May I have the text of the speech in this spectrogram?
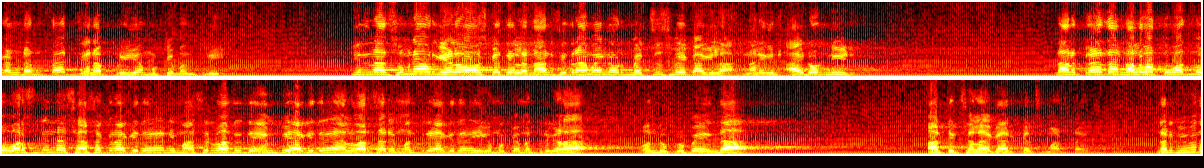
ಕಂಡಂತ ಜನಪ್ರಿಯ ಮುಖ್ಯಮಂತ್ರಿ. ಇದನ್ನ ಸುಮ್ಮನೆ ಅವ್ರಿಗೆ ಹೇಳೋ ಅವಶ್ಯಕತೆ ಇಲ್ಲ. ನಾನು ಸಿದ್ದರಾಮಯ್ಯನವ್ರದ್ದು ಮೆಚ್ಚಿಸಬೇಕಾಗಿಲ್ಲ. ನನಗೆ ಐ ಡೋಂಟ್ ನೀಡ್ ನಾನು ಕಳೆದ ನಲವತ್ತು ಒಂದು ವರ್ಷದಿಂದ ಶಾಸಕನಾಗಿದ್ದೇನೆ, ನಿಮ್ಮ ಆಶೀರ್ವಾದದಿಂದ ಎಂ ಪಿ ಆಗಿದ್ದೇನೆ, ಹಲವಾರು ಸಾರಿ ಮಂತ್ರಿ ಆಗಿದ್ದೇನೆ, ಈಗ ಮುಖ್ಯಮಂತ್ರಿಗಳ ಒಂದು ಕೃಪೆಯಿಂದ ಆರ್ಥಿಕ ಸಲಹೆಗಾರ ಕೆಲಸ ಮಾಡ್ತಾ ಇದ್ದೇನೆ. ನನಗೆ ವಿವಿಧ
